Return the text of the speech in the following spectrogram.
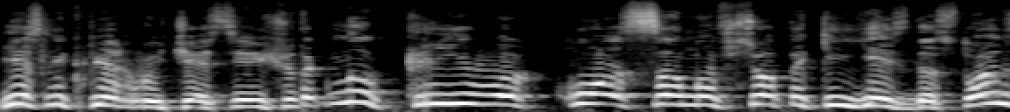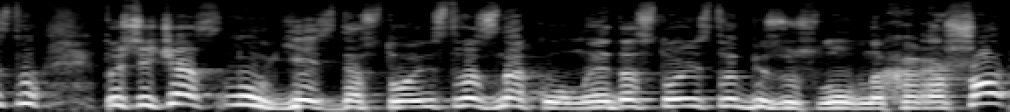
Если к первой части я еще так, ну, криво, косо, но все-таки есть достоинство, то сейчас, ну, есть достоинство, знакомые достоинства, безусловно, хорошо.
